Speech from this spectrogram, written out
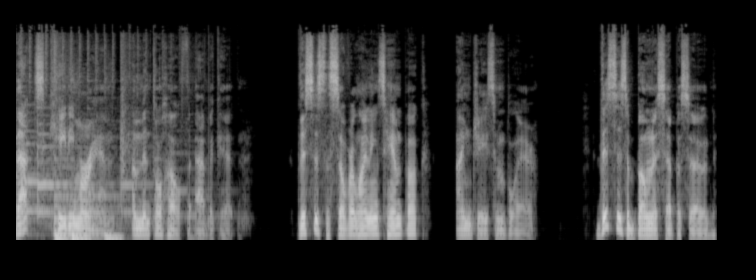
That's Katie Moran, a mental health advocate. This is the Silver Linings Handbook. I'm Jayson Blair. This is a bonus episode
